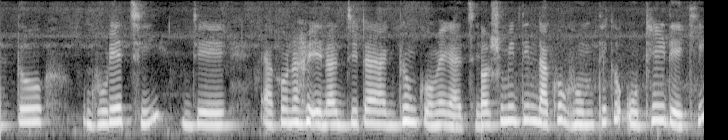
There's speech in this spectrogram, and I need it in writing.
এত ঘুরেছি যে এখন আর এনার্জিটা একদম কমে গেছে। দশমীর দিন দেখো, ঘুম থেকে উঠেই দেখি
